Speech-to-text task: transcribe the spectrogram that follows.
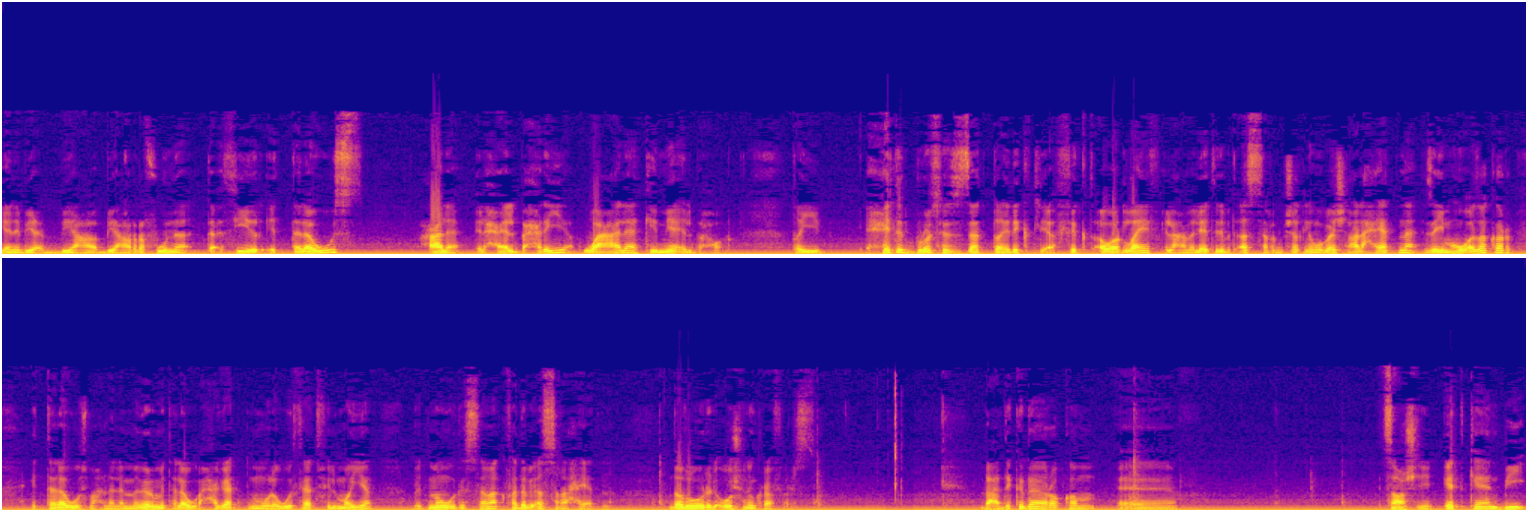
يعني بيع بيع بيعرفونا تأثير التلوث على الحياة البحرية وعلى كيمياء البحار. طيب حتة process that directly affect our life العمليات اللي بتأثر بشكل مباشر على حياتنا زي ما هو ذكر التلوث. ما إحنا لما نرمي تلو حاجات ملوثات في المية بتموت السمك فده بيأثر على حياتنا. ده دور ال oceanographers بعد كده رقم آه 29 it can be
